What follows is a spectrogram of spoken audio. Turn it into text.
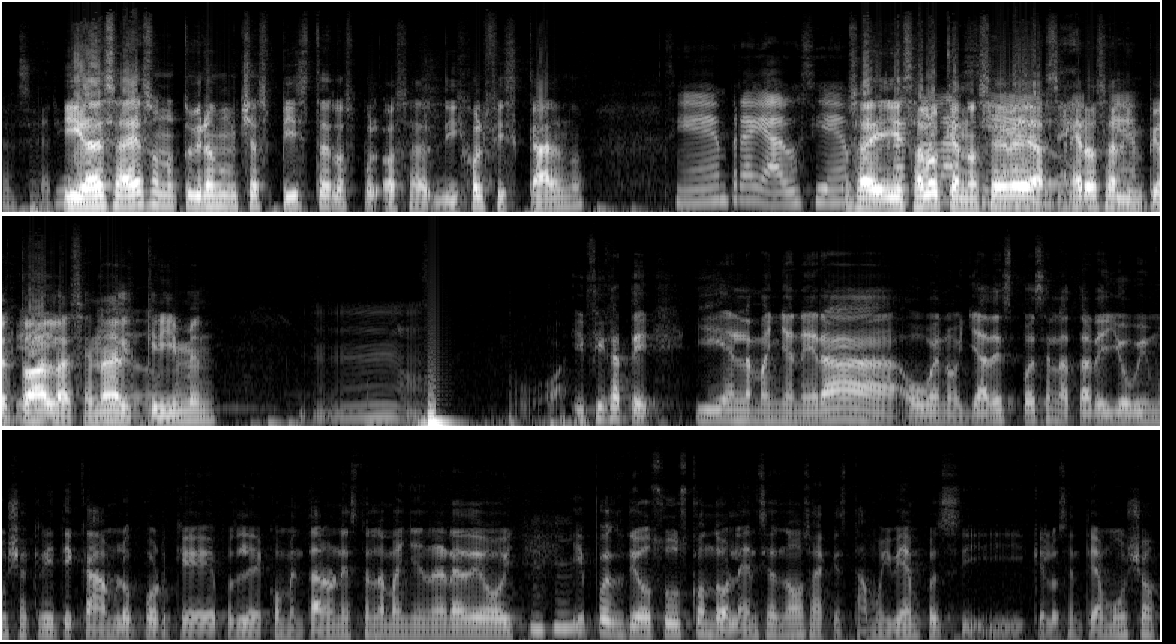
¿En serio? Y gracias a eso no tuvieron muchas pistas, los, o sea, dijo el fiscal, ¿no? Siempre hay algo, siempre. O sea, y es algo que no se debe hacer, o sea, limpió toda la escena del crimen. Mm, y fíjate, y en la mañanera, o bueno, ya después en la tarde yo vi mucha crítica a AMLO porque pues le comentaron esto en la mañanera de hoy y pues dio sus condolencias, ¿no? O sea, que está muy bien, pues, y que lo sentía mucho.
